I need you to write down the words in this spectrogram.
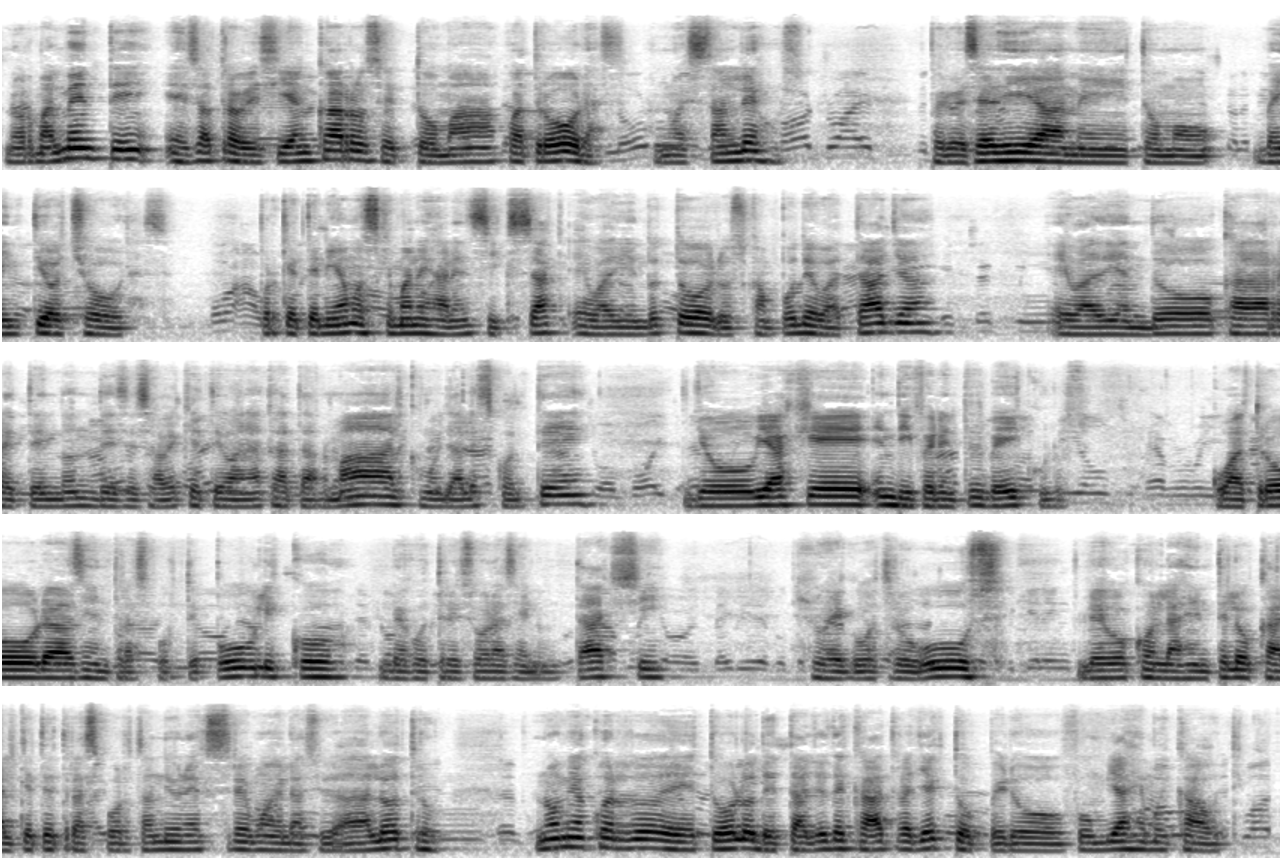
Normalmente esa travesía en carro se toma cuatro horas, no es tan lejos, pero ese día me tomó 28 horas, porque teníamos que manejar en zigzag, evadiendo todos los campos de batalla, evadiendo cada retén donde se sabe que te van a tratar mal, como ya les conté. Yo viajé en diferentes vehículos, cuatro horas en transporte público, luego tres horas en un taxi, luego otro bus, luego con la gente local que te transportan de un extremo de la ciudad al otro. No me acuerdo de todos los detalles de cada trayecto, pero fue un viaje muy caótico.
